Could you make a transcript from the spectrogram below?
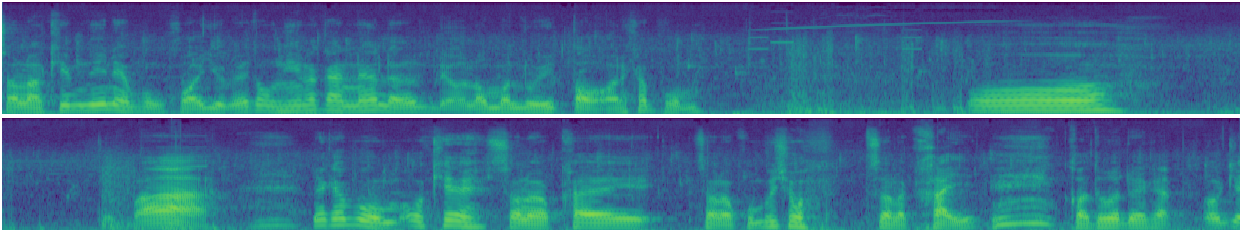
สำหรับคลิปนี้เนี่ยผมขอหยุดไว้ตรงนี้แล้วกันนะแล้วเดี๋ยวเรามาลุยต่อนะครับผม โอ้เจ็บบ้านะครับผม โอเคสำหรับใคร สำหรับคุณผู้ชมสำหรับใครขอโทษด้วยครับโอเค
